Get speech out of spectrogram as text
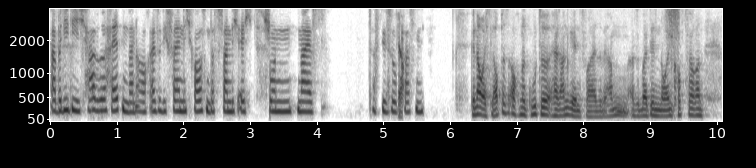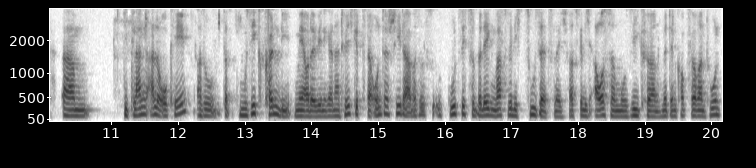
aber die, die ich habe, halten dann auch. Also die fallen nicht raus und das fand ich echt schon nice, dass die so ja. passen. Genau, ich glaube, das ist auch eine gute Herangehensweise. Wir haben also bei den neuen Kopfhörern ähm, die klangen alle okay. Also Musik können die mehr oder weniger. Natürlich gibt es da Unterschiede, aber es ist gut, sich zu überlegen, was will ich zusätzlich, was will ich außer Musik hören mit den Kopfhörern tun,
